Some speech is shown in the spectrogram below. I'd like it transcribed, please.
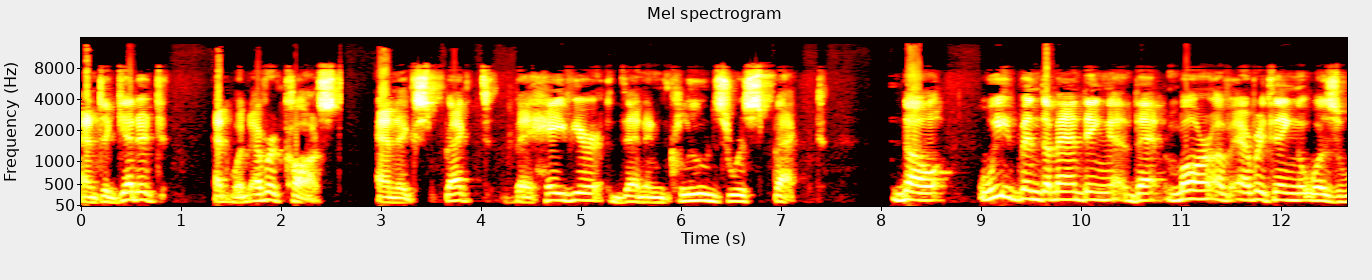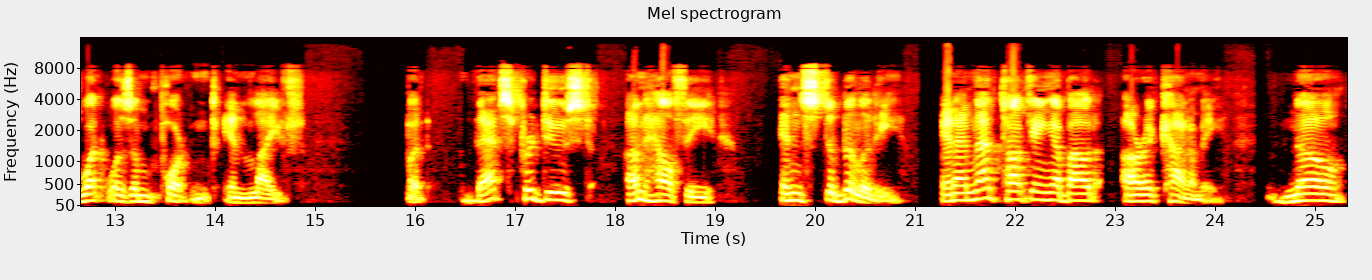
and to get it at whatever cost and expect behavior that includes respect. No, we've been demanding that more of everything was what was important in life. But that's produced unhealthy instability. And I'm not talking about our economy. No,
